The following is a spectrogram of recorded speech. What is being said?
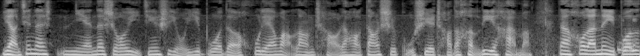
两千的年的时候，已经是有一波的互联网浪潮，然后当时股市也炒得很厉害嘛。但后来那一波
